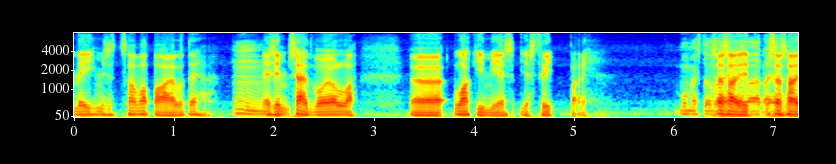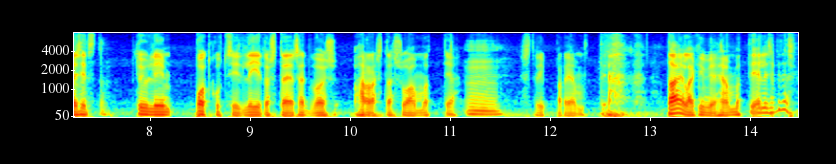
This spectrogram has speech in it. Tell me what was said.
ne ihmiset saa vapaa-ajalla tehdä. Mm. Esim. sä et voi olla ö, lakimies ja strippari. Mun mielestä on Sä saisit, sä saisit tyyliin potkut siitä liitosta ja sä et vois harrastaa sun ammattia, Mm. strippariammattia tai lakimiehen ammattia, eli se pitäisi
